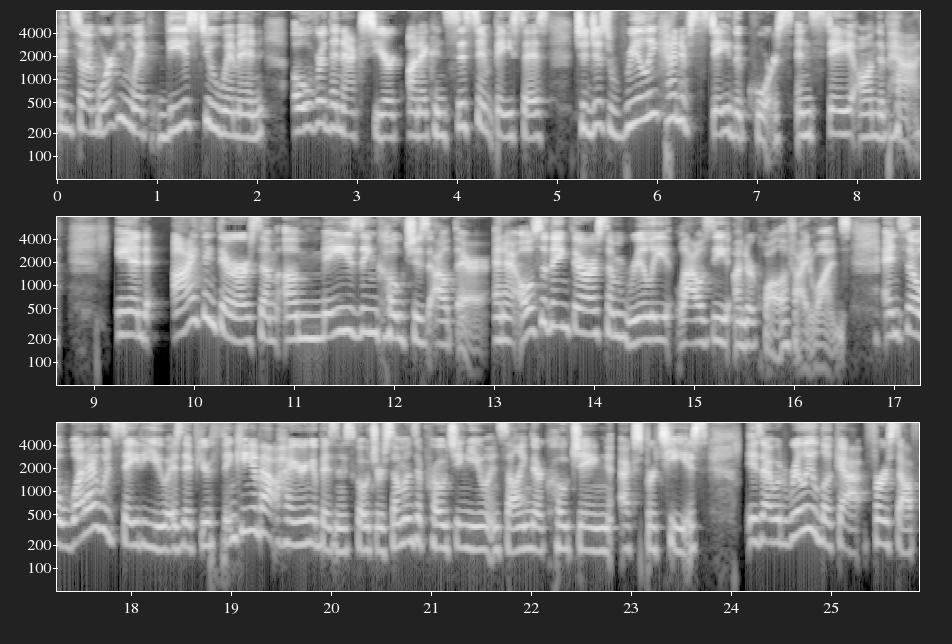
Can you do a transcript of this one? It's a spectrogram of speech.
And so I'm working with these two women over the next year on a consistent basis to just really kind of stay the course and stay on the path. And I think there are some amazing coaches out there. And I also think there are some really lousy, underqualified ones. And so, what I would say to you is if you're thinking about hiring a business coach or someone's approaching you and selling their coaching expertise, is I would really look at first off,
